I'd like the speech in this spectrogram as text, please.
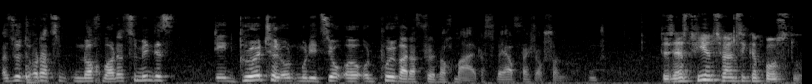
also, oder zu, nochmal, oder zumindest den Gürtel und Munition äh, und Pulver dafür nochmal. Das wäre ja vielleicht auch schon gut. Das heißt 24 Apostel.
